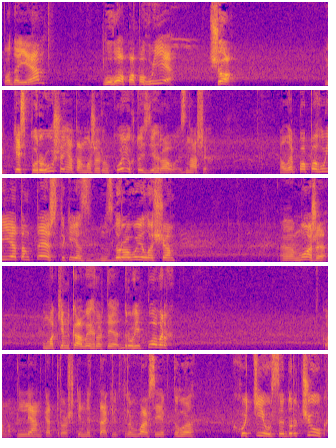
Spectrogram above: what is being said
Подає. Ого, папагує. Що? Якесь порушення там, може, рукою хтось зіграв з наших. Але Папагує там теж таке здоровило, що е, може у Макінка виграти другий поверх. Коноплянка трошки не так відкривався, як того хотів Сидорчук.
